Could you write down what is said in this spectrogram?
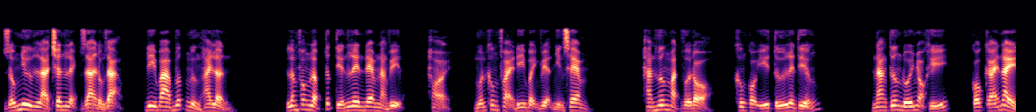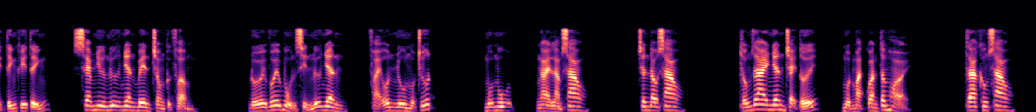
giống như là chân lệch ra đồng dạng, đi ba bước ngừng hai lần. Lâm phong lập tức tiến lên đem nàng vịn, hỏi, muốn không phải đi bệnh viện nhìn xem? Hàn hương mặt vừa đỏ, không có ý tứ lên tiếng. Nàng tương đối nhỏ khí, có cái này tính khí tính, xem như nữ nhân bên trong thực phẩm. Đối với bùn xỉn nữ nhân, phải ôn nhu một chút. Mụ mụ, ngài làm sao? Chân đau sao? Tống giai nhân chạy tới, một mặt quan tâm hỏi. Ta không sao,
